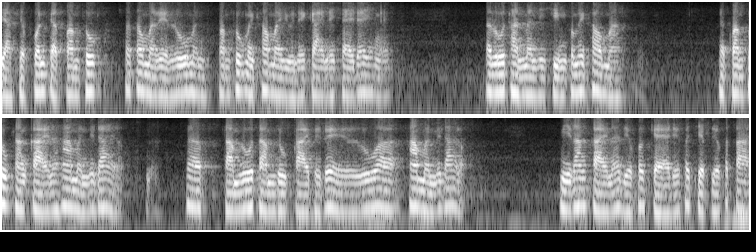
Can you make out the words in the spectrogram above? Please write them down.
อยากจะพ้นจากความทุกข์ ก็ต้องมาเรียนรู้มันความทุกข์มันเข้ามาอยู่ในกายในใจได้ยังไงถ้ารู้ทันมันจริงๆก็ไม่เข้ามา แต่ความทุกข์ทางกายนะห้ามมันไม่ได้หรอกถ้าตามรู้ตามดูกายไปเรื่อยรู้ว่าห้ามมันไม่ได้หรอก มีร่างกายนะเดี๋ยวก็แก่เดี๋ยวก็เจ็บเดี๋ยวก็ตาย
